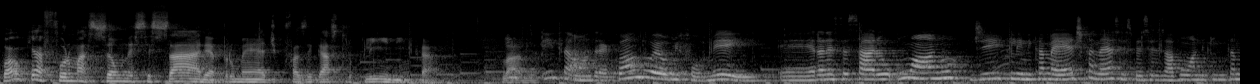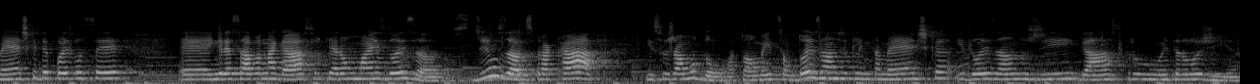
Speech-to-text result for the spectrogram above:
qual que é a formação necessária para o médico fazer gastroclínica, Flávia? Então, André, quando eu me formei, é, era necessário um ano de clínica médica, né? Você especializava um ano em clínica médica e depois você é, ingressava na gastro, que eram mais dois anos. De uns anos para cá, isso já mudou. Atualmente são dois anos de clínica médica e dois anos de gastroenterologia.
